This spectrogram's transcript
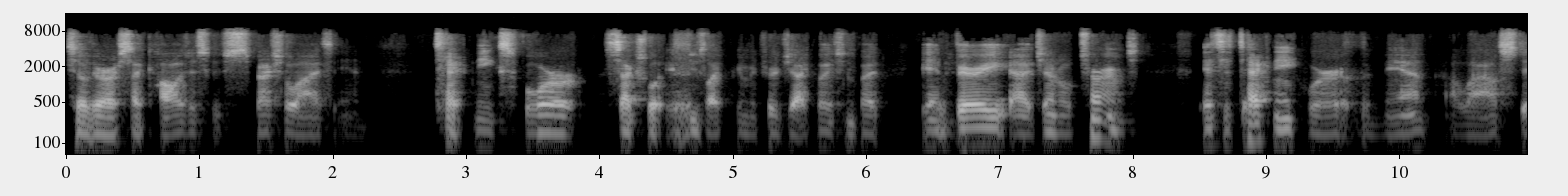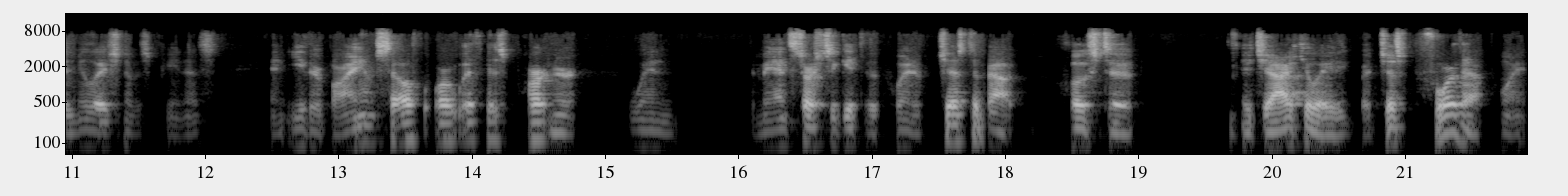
So there are psychologists who specialize in techniques for sexual issues like premature ejaculation, but in very uh, general terms, it's a technique where the man allows stimulation of his penis and either by himself or with his partner when the man starts to get to the point of just about close to ejaculating, but just before that point,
